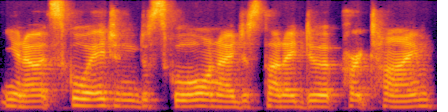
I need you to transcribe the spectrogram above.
you know, at school age and to school, and I just thought I'd do it part time,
